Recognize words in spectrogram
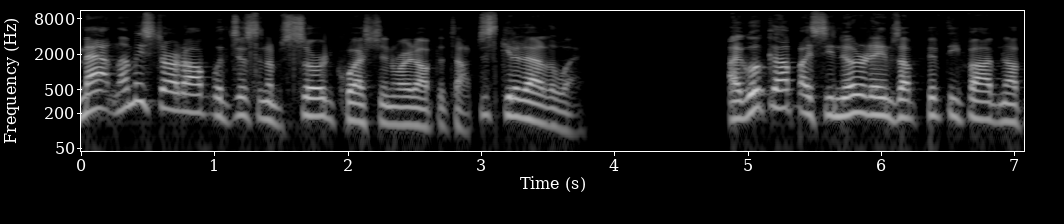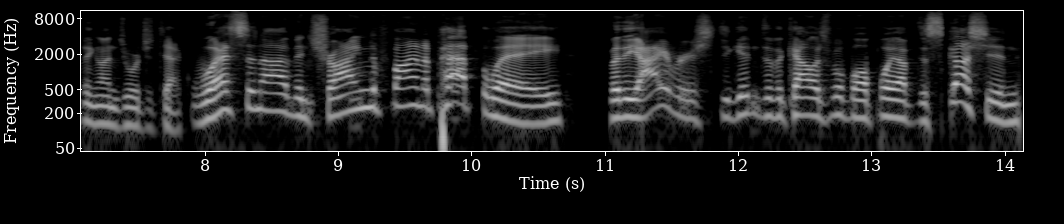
Matt, let me start off with just an absurd question right off the top. Just get it out of the way. I look up, I see Notre Dame's up 55 nothing on Georgia Tech. Wes and I have been trying to find a pathway for the Irish to get into the college football playoff discussion.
